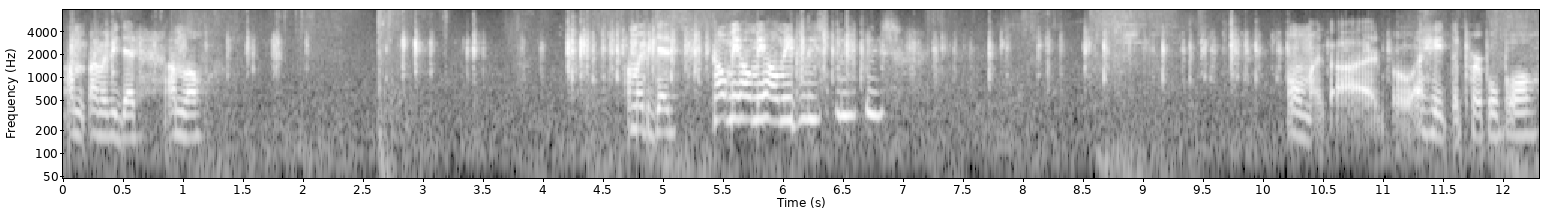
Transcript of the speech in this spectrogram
I'm, I'm gonna be dead. I'm low. I might be dead. Help me, help me, help me, please, please, please. Oh my god, bro. I hate the purple ball.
